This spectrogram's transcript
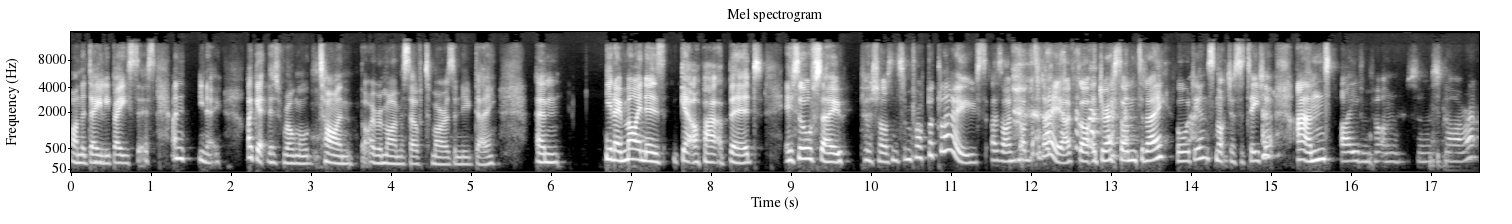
on a daily mm. basis. And, you know, I get this wrong all the time, but I remind myself tomorrow's a new day. Um, you know, mine is get up out of bed. It's also put on some proper clothes, as I've done today. I've got a dress on today, audience, not just a t-shirt, and I even put on some mascara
